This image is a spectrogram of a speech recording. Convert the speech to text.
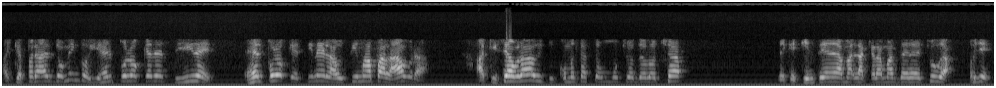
hay que esperar el domingo y es el pueblo que decide, es el pueblo que tiene la última palabra. Aquí se ha hablado y tú comentaste en muchos de los chats de que quién tiene la, cara más de lechuga. Oye,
